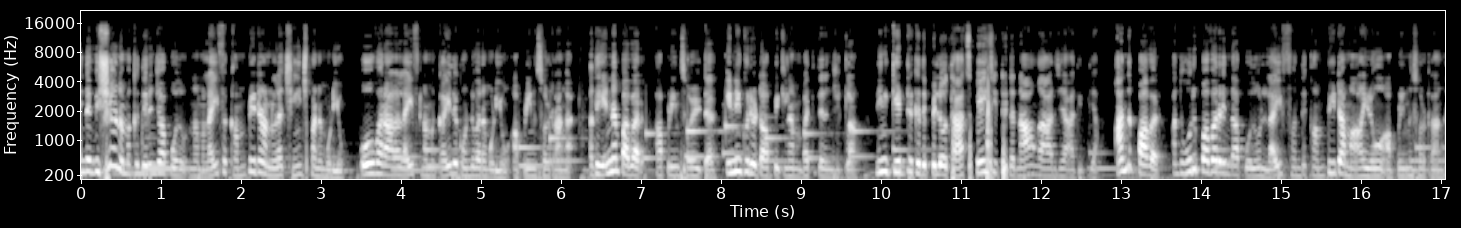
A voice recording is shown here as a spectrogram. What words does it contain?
இந்த விஷயம் நமக்கு தெரிஞ்சா போதும். நம்ம லைஃப்பை கம்ப்ளீட்டாக நம்மளால சேஞ்ச் பண்ண முடியும். ஓவரால் லைஃப் நம்ம கையில் கொண்டு வர முடியும் அப்படின்னு சொல்கிறாங்க அது என்ன பவர் அப்படின்னு சொல்லிட்டு இன்னைக்குரிய டாபிக்ல நம்ம பற்றி தெரிஞ்சுக்கலாம். நீங்கள் கேட்டிருக்கிறது பில்லோ தாட்ஸ் பேசிட்டு இருக்கிறது நான் உங்கள் ஆர்ஜே ஆதித்யா. அந்த பவர் அந்த ஒரு பவர் இருந்தால் போதும் லைஃப் வந்து கம்ப்ளீட்டாக மாறிடும் அப்படின்னு சொல்கிறாங்க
